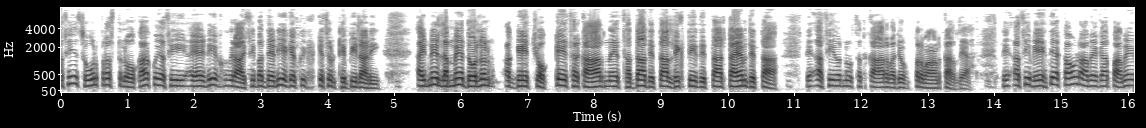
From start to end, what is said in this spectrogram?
ਅਸੀਂ ਸੂਲਪ੍ਰਸਤ ਲੋਕ ਆ ਕੋਈ ਅਸੀਂ ਐਡੀ ਕੋਈ ਰਾਜਸੀ ਬੰਦੇ ਨਹੀਂ ਹੈਗੇ, ਕੋਈ ਕਿਸੇ ਨੂੰ ਠਿੱਪੀ ਲਾਣੀ। ਇੰਨੇ ਲੰਮੇ ਅੰਦੋਲਨ ਅੱਗੇ ਝੁੱਕ ਕੇ ਸਰਕਾਰ ਨੇ ਸੱਦਾ ਦਿੱਤਾ, ਲਿਖਤੀ ਦਿੱਤਾ ਟਾਈਮ ਦਿੱਤਾ ਤੇ ਅਸੀਂ ਉਹਨੂੰ ਸਤਿਕਾਰ ਵਜੋਂ ਪ੍ਰਵਾਨ ਕਰ ਲਿਆ। ਤੇ ਅਸੀਂ ਵੇਖਦੇ ਆ ਕੌਣ ਆਵੇਗਾ, ਭਾਵੇਂ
